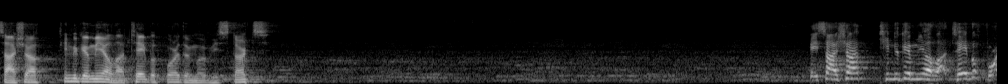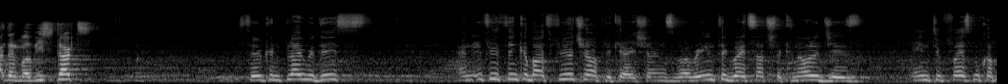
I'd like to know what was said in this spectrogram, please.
Sasha, can you give me a latte before the movie starts? Hey Sasha, can you give me a latte before the movie starts? So So you can play with this. And if you think about future applications where we integrate such technologies into Facebook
